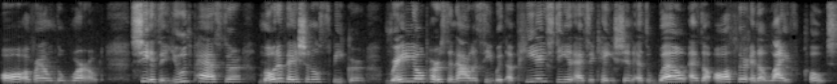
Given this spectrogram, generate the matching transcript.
all around the world. She is a youth pastor, motivational speaker, radio personality with a PhD in education, as well as an author and a life coach.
